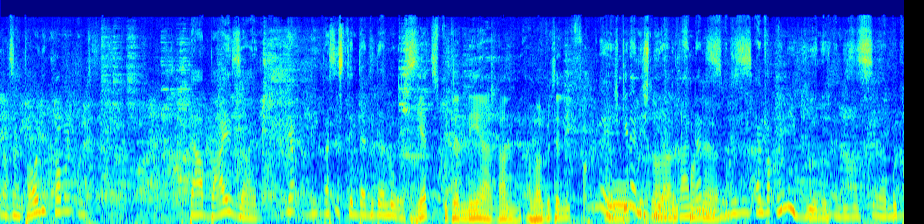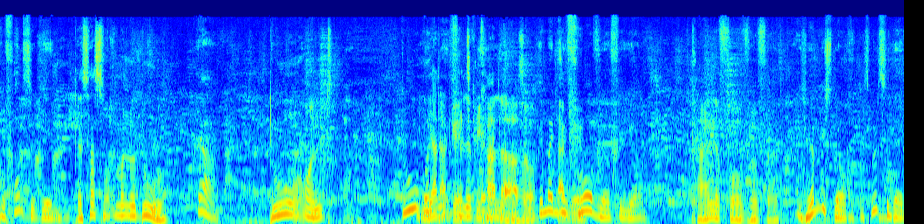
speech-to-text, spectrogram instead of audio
nach St. Pauli kommen und dabei sein. Ja, wie, was ist denn da wieder los? jetzt bitte näher ran, aber bitte nicht von Nee, ich gehe da nicht näher dran. Das ist, das ist einfach unhygienisch, an dieses äh, Mikrofon zu gehen. Das hast doch immer nur du. Ja, Du und du und Jan Philipp Kaller. Immer diese Danke. Vorwürfe hier. Keine Vorwürfe. Ich höre mich doch. Was willst du denn?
